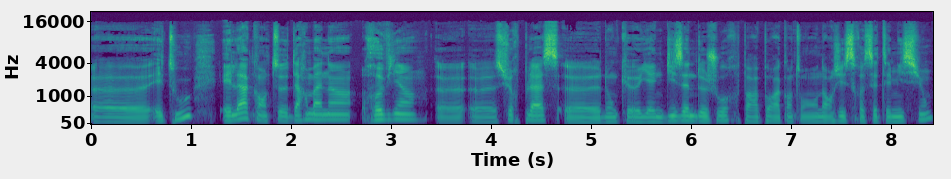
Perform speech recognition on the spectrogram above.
euh, et tout. Et là, quand euh, Darmanin revient euh, sur place, donc il y a une dizaine de jours par rapport à quand on enregistre cette émission,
